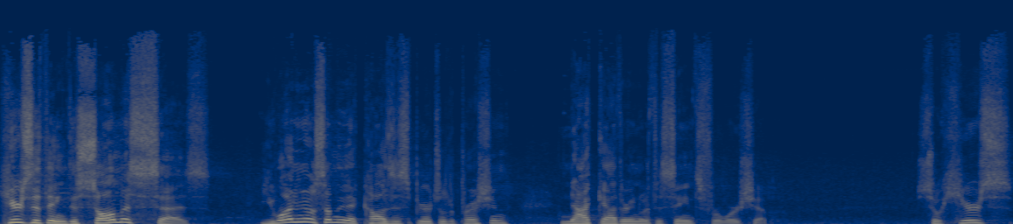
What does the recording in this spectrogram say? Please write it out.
here's the thing the psalmist says, You want to know something that causes spiritual depression? Not gathering with the saints for worship. So here's,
